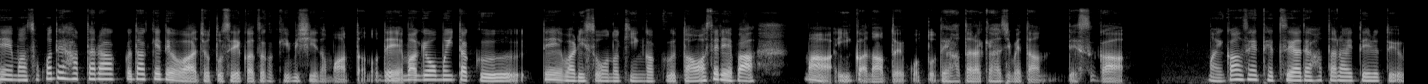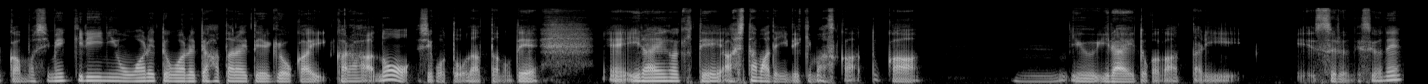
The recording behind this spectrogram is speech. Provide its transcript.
で、まあそこで働くだけではちょっと生活が厳しいのもあったので、まあ業務委託で、まあ、理想の金額と合わせれば、まあいいかなということで働き始めたんですが、まあいかんせん徹夜で働いているというか、もう締め切りに追われて追われて働いている業界からの仕事だったので、えー、依頼が来て明日までにできますかとか、うん、いう依頼とかがあったりするんですよね。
